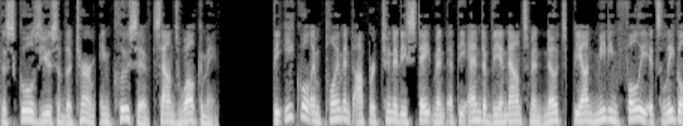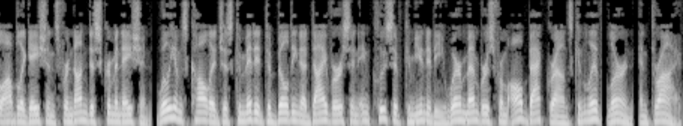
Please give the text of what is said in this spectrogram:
the school's use of the term inclusive sounds welcoming. The Equal Employment Opportunity Statement at the end of the announcement notes, beyond meeting fully its legal obligations for non-discrimination, Williams College is committed to building a diverse and inclusive community where members from all backgrounds can live, learn, and thrive.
